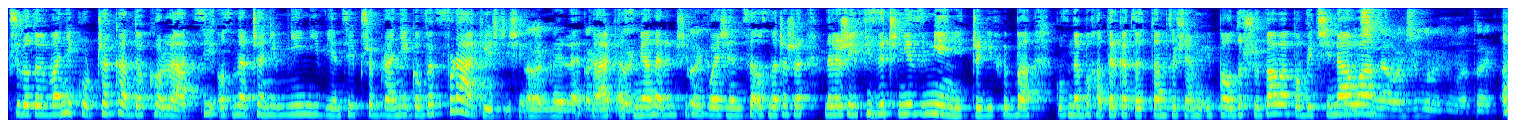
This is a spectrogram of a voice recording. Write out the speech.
przygotowywanie kurczaka do kolacji oznacza nie mniej, nie więcej przebranie go we frak, jeśli się tak, nie mylę, tak? tak, A tak zmiana ręczników w łazience oznacza, że należy je fizycznie zmienić, czyli chyba główna bohaterka coś tam coś i podoszywała, powycinała. Powycinała dziury chyba, tak. A,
